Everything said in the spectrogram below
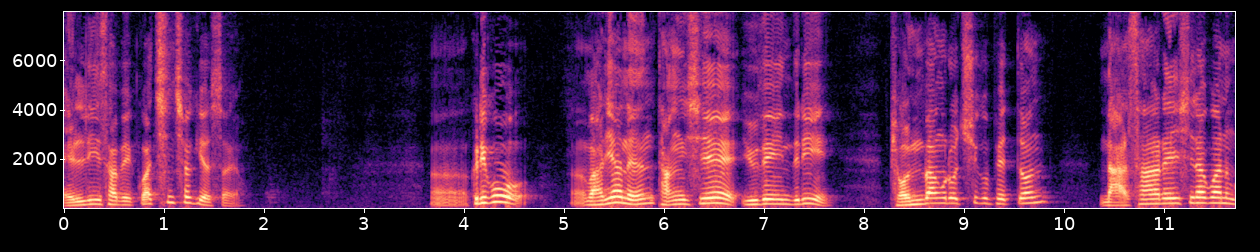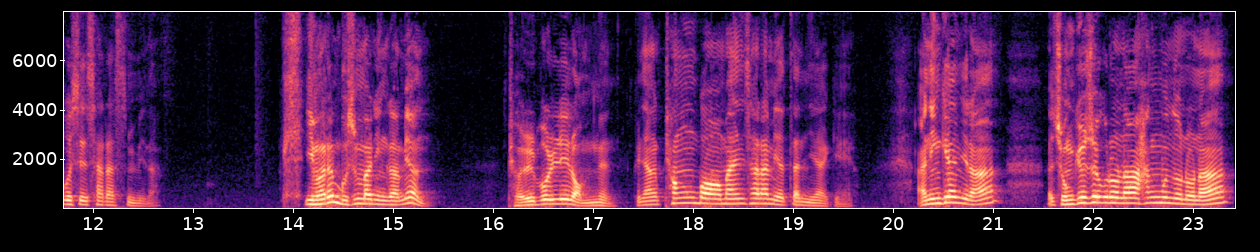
엘리사벳과 친척이었어요. 어, 그리고 마리아는 당시에 유대인들이 변방으로 취급했던 나사렛이라고 하는 곳에 살았습니다. 이 말은 무슨 말인가 하면 별 볼 일 없는 그냥 평범한 사람이었다는 이야기예요. 아닌 게 아니라 종교적으로나 학문으로나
